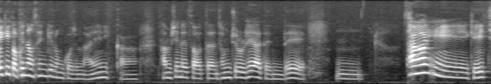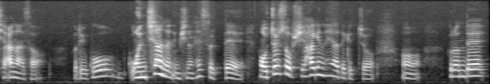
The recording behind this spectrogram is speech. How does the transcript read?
아기가 그냥 생기는 것은 아니니까 삼신에서 어떤 점주를 해야 되는데 음, 상황이 개의치 않아서 그리고 원치 않은 임신을 했을 때 어쩔 수 없이 하긴 해야 되겠죠. 어, 그런데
